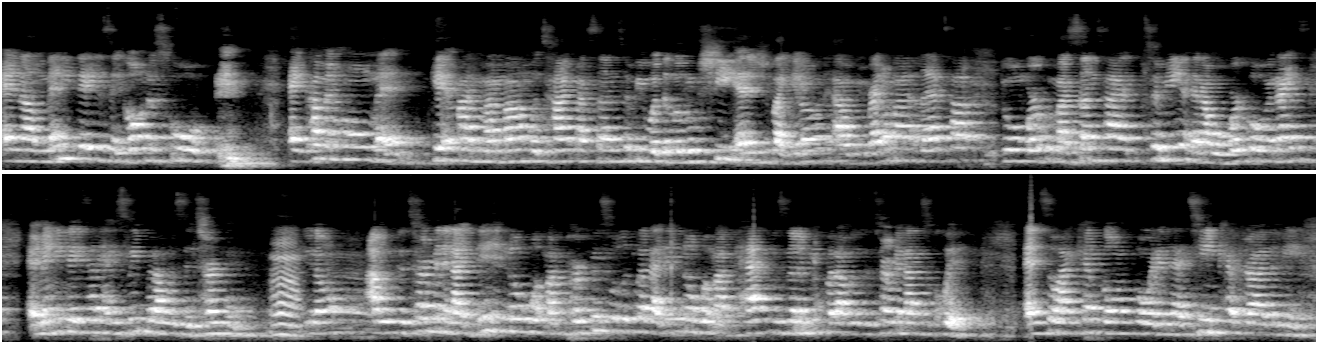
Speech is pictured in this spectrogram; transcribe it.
And um, many days and going to school and coming home and getting my, my mom would tie my son to me with a little sheet and she's like, you know, I would be right on my laptop doing work with my son tied to me and then I would work overnight. And many days I didn't sleep, but I was determined. Mm. You know, I was determined and I didn't know what my purpose would look like. I didn't know what my path was going to be, but I was determined not to quit. And so I kept going forward, and that team kept driving me.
